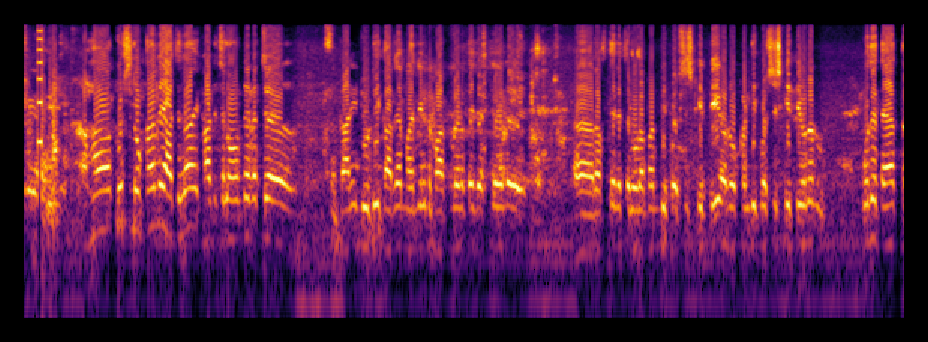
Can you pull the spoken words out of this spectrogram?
ਹਾਂ ਕੁਝ ਲੋਕਾਂ ਨੇ ਅੱਜ ਨਾ ਇਹ ਖੱਡ ਚਲਾਉਣ ਦੇ ਵਿੱਚ ਸਰਕਾਰੀ ਡਿਊਟੀ ਕਰ ਰਿਹਾ ਮਾਈਨਿੰਗ ਡਿਪਾਰਟਮੈਂਟ ਦੇ ਤੇ ਅਹ, ਰਸਤੇ ਵਿੱਚ ਰੋੜਾ ਪਾਉਣ ਦੀ ਕੋਸ਼ਿਸ਼ ਕੀਤੀ ਔਰ ਰੋਕਣ ਦੀ ਕੋਸ਼ਿਸ਼ ਕੀਤੀ ਉਹਨਾਂ ਨੂੰ। ਉਹਦੇ ਤਹਿਤ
